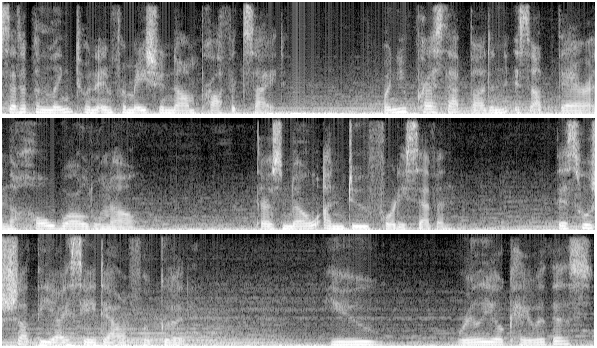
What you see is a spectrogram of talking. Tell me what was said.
I've set up a link to an information nonprofit site. When you press that button, it's up there and the whole world will know. There's no undo 47. This will shut the ICA down for good. You really okay with this?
